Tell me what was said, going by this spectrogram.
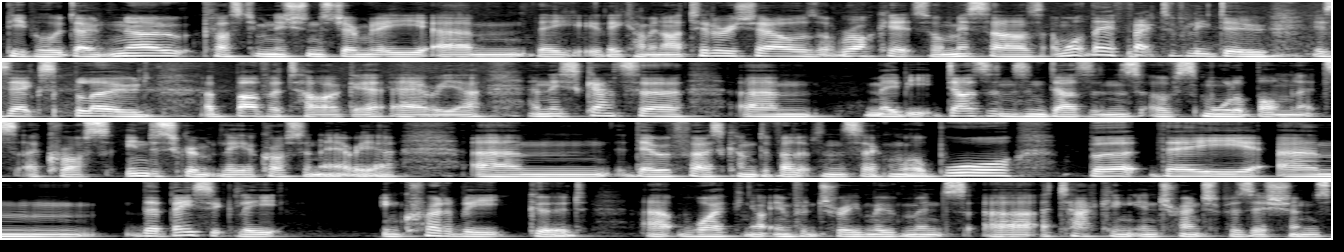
people who don't know, cluster munitions generally um, they they come in artillery shells or rockets or missiles, and what they effectively do is they explode above a target area and they scatter. Um, maybe dozens and dozens of smaller bomblets across indiscriminately across an area. Um, they were first kind of developed in the Second World War, but they um, they're basically incredibly good at wiping out infantry movements, uh, attacking entrenched positions.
